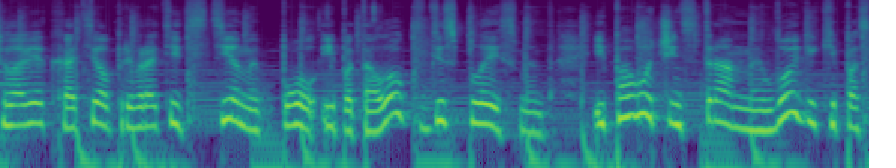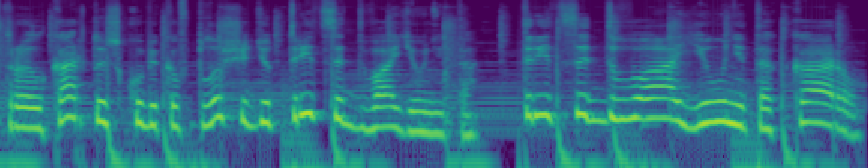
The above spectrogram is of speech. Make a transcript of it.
Человек хотел превратить стены, пол и потолок в дисплейсмент и по очень странной логике построил карту из кубиков площадью 32 юнита. 32 юнита, Карл!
